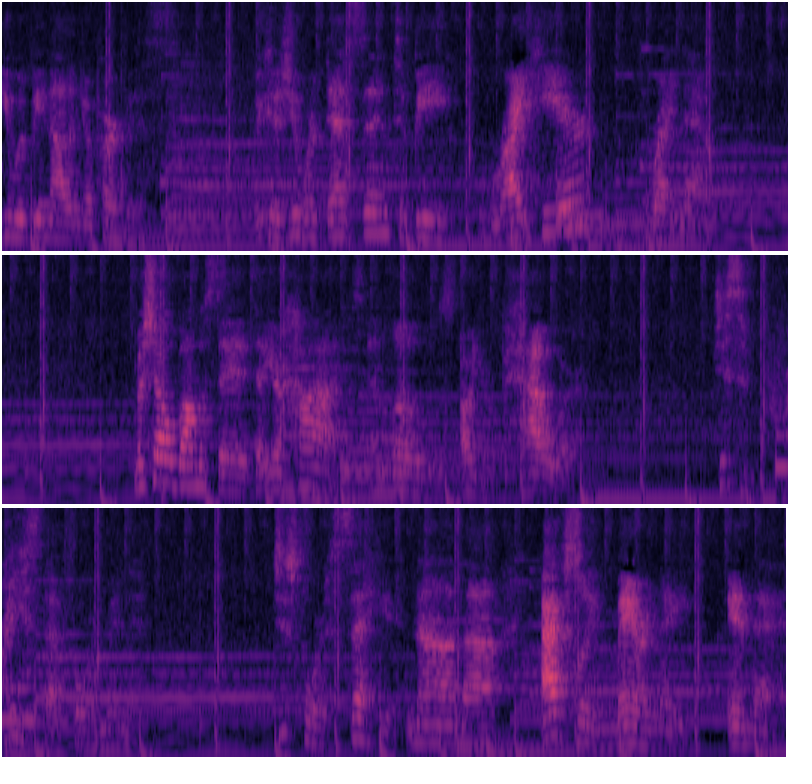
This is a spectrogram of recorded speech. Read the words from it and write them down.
you would be not in your purpose. Because you were destined to be right here, right now. Michelle Obama said that your highs and lows are your power. Just embrace that for a minute. Just for a second. Nah, nah. Actually marinate in that.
